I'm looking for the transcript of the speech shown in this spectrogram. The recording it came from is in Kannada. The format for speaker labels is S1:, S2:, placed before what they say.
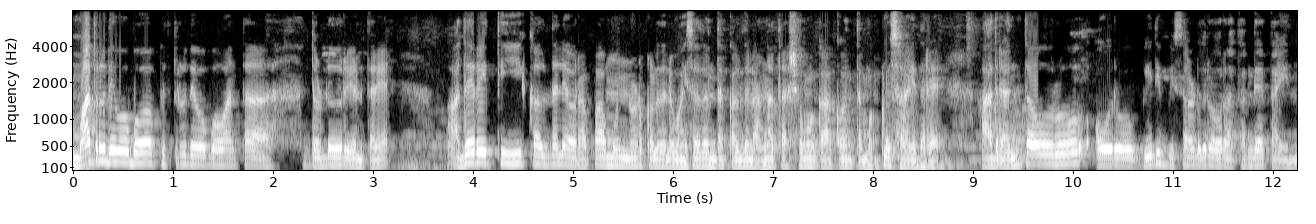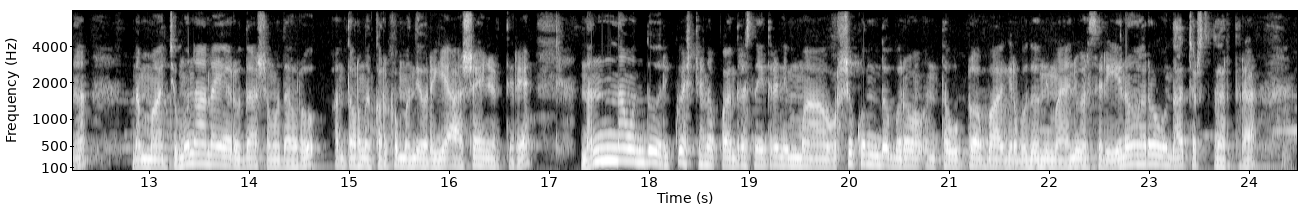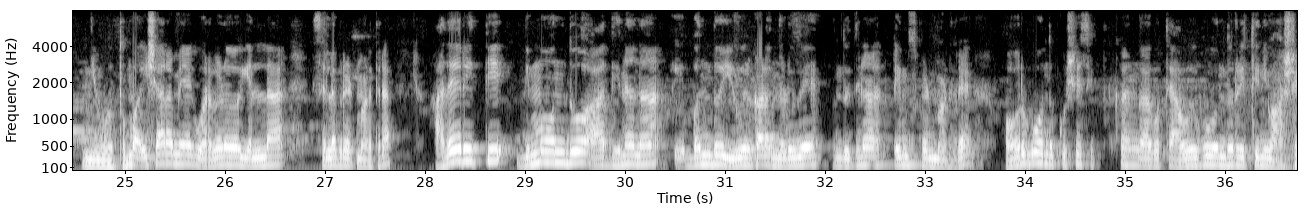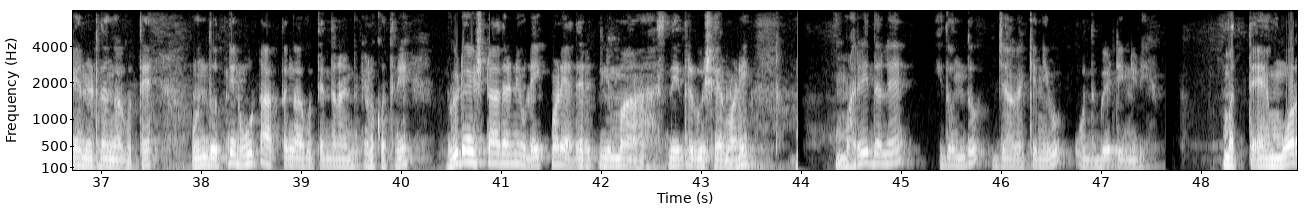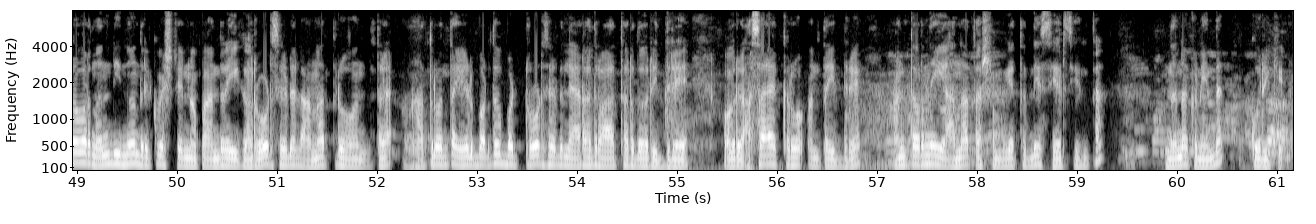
S1: ಮಾತೃದೇವೋಭವ, ಪಿತೃದೇವೋಭವ ಅಂತ ದೊಡ್ಡವರು ಹೇಳ್ತಾರೆ. ಅದೇ ರೀತಿ ಈ ಕಾಲದಲ್ಲಿ ಅವ್ರ ಅಪ್ಪ, ಅಮ್ಮನ ನೋಡ್ಕೊಳ್ಳೋದಲ್ಲಿ ವಯಸ್ಸಾದಂಥ ಕಾಲದಲ್ಲಿ ಅನಾಥಾಶ್ರಮಕ್ಕೆ ಹಾಕುವಂಥ ಮಕ್ಕಳು ಸಹ ಇದ್ದಾರೆ. ಆದರೆ ಅಂಥವರು, ಅವರು ಬೀದಿ ಬಿಸಾಡಿದ್ರು ಅವರ ತಂದೆ ತಾಯಿನ ನಮ್ಮ ಜಮುನಾಲಯ ವೃದ್ಧಾಶ್ರಮದವರು ಅಂಥವ್ರನ್ನ ಕರ್ಕೊಂಬಂದು ಅವರಿಗೆ ಆಶ್ರಯ ನೀಡ್ತಾರೆ. ನನ್ನ ಒಂದು ರಿಕ್ವೆಸ್ಟ್ ಏನಪ್ಪ ಅಂದರೆ ಸ್ನೇಹಿತರೆ, ನಿಮ್ಮ ವರ್ಷಕ್ಕೊಂದು ಬರೋ ಅಂಥ ಹುಟ್ಟುಹಬ್ಬ ಆಗಿರ್ಬೋದು, ನಿಮ್ಮ ಆ್ಯನಿವರ್ಸರಿ ಏನಾದ್ರು ಒಂದು ಆಚರಿಸ್ತಾ ಇರ್ತೀರ. ನೀವು ತುಂಬ ಐಷಾರಾಮಿಯಾಗಿ ಹೊರಗಡೆ ಹೋಗಿ ಎಲ್ಲ ಸೆಲೆಬ್ರೇಟ್ ಮಾಡ್ತೀರ. ಅದೇ ರೀತಿ ನಿಮ್ಮ ಒಂದು ಆ ದಿನನ ಬಂದು ಇವರುಗಳ ನಡುವೆ ಒಂದು ದಿನ ಟೈಮ್ ಸ್ಪೆಂಡ್ ಮಾಡಿದ್ರೆ ಅವ್ರಿಗೂ ಒಂದು ಖುಷಿ ಸಿಕ್ಕಂಗೆ ಆಗುತ್ತೆ, ಅವ್ರಿಗೂ ಒಂದು ರೀತಿ ನೀವು ಆಶ್ರಯ ನೀಡ್ದಂಗೆ ಆಗುತ್ತೆ, ಒಂದು ಹೊತ್ತಿನ ಊಟ ಹಾಕ್ದಂಗೆ ಆಗುತ್ತೆ ಅಂತ ನಾನು ಕೇಳ್ಕೊತೀನಿ. ವಿಡಿಯೋ ಇಷ್ಟ ಆದರೆ ನೀವು ಲೈಕ್ ಮಾಡಿ, ಅದೇ ರೀತಿ ನಿಮ್ಮ ಸ್ನೇಹಿತರಿಗೂ ಶೇರ್ ಮಾಡಿ. ಮರಿದಲೇ ಇದೊಂದು ಜಾಗಕ್ಕೆ ನೀವು ಒಂದು ಭೇಟಿ ನೀಡಿ. ಮತ್ತು ಮೋರ್ ಓವರ್ ನಂದು ಇನ್ನೊಂದು ರಿಕ್ವೆಸ್ಟ್ ಏನಪ್ಪ ಅಂದರೆ ಈಗ ರೋಡ್ ಸೈಡಲ್ಲಿ ಅನಾಥರು ಅಂತ ಅನಾಥರು ಅಂತ ಹೇಳ್ಬಾರ್ದು ಬಟ್ ರೋಡ್ ಸೈಡಲ್ಲಿ ಯಾರಾದರೂ ಆ ಥರದವ್ರು ಇದ್ದರೆ ಅವರು ಅಸಹಾಯಕರು ಅಂತ ಇದ್ದರೆ ಅಂಥವ್ರನ್ನ ಈ ಅನಾಥಾಶ್ರಮಕ್ಕೆ ತಂದು ಸೇರಿಸಿ ಅಂತ ನನ್ನ ಕಡೆಯಿಂದ ಕೋರಿಕೆ.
